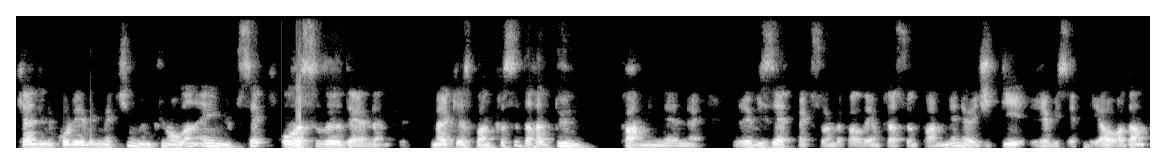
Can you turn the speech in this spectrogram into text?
kendini koruyabilmek için mümkün olan en yüksek olasılığı değerlendiriyor. Merkez Bankası daha dün tahminlerini revize etmek zorunda kaldı enflasyon tahminlerini ve ciddi revize etti. Ya adam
